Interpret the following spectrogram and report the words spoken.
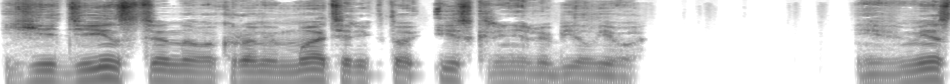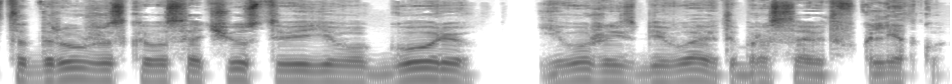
единственного, кроме матери, кто искренне любил его. И вместо дружеского сочувствия его горю, его же избивают и бросают в клетку.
